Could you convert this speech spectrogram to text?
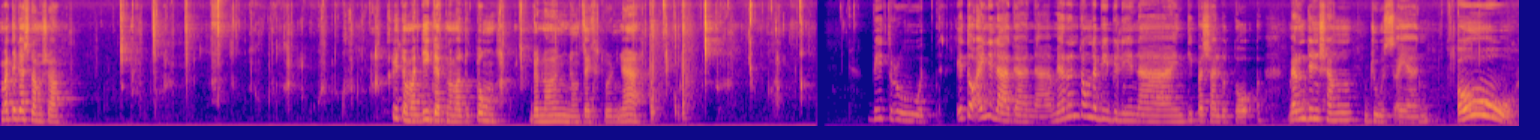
matigas lang siya. Ito, mandigat na malutong. Ganon yung texture niya. Beetroot. Ito ay nilaga na. Meron itong nabibili na hindi pa siya luto. Meron din siyang juice. Ayan. Oh!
